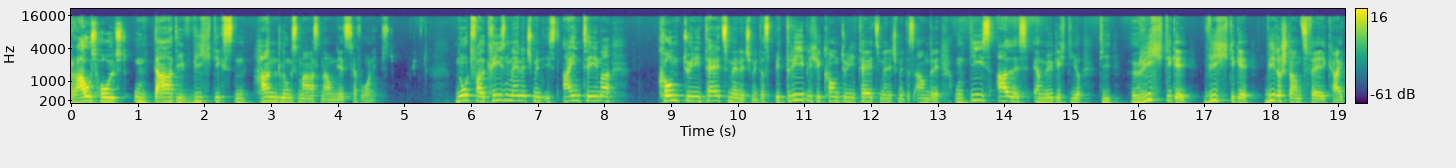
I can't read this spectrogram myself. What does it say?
rausholst und da die wichtigsten Handlungsmaßnahmen jetzt hervornimmst. Notfall-Krisenmanagement ist ein Thema, Kontinuitätsmanagement, das betriebliche Kontinuitätsmanagement das andere. Und dies alles ermöglicht dir die richtige, wichtige Widerstandsfähigkeit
